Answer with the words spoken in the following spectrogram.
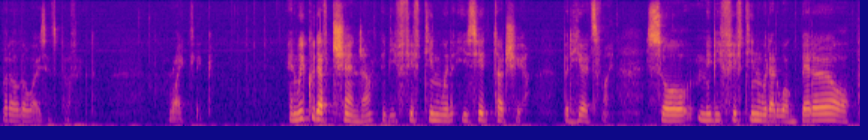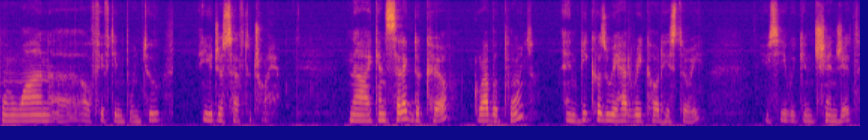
but otherwise it's perfect right click and we could have changed huh? maybe 15 would you see it touch here but here it's fine so maybe 15 would have worked better or 0.1 uh, or 15.2 you just have to try now I can select the curve grab a point and because we had record history you see we can change it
